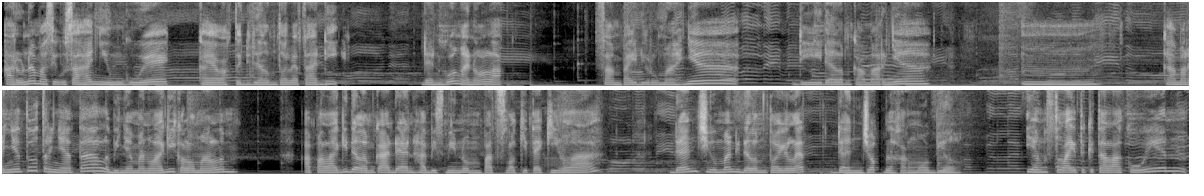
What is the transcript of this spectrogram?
Aruna masih usaha nyium gue kayak waktu di dalam toilet tadi. Dan gue gak nolak. Sampai di rumahnya, di dalam kamarnya, hmm, kamarnya tuh ternyata lebih nyaman lagi kalau malam. Apalagi dalam keadaan habis minum 4 sloki tequila, dan ciuman di dalam toilet dan jok belakang mobil. Yang setelah itu kita lakuin,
